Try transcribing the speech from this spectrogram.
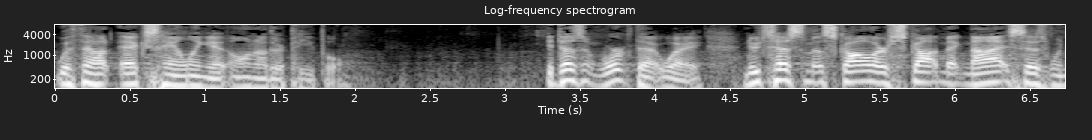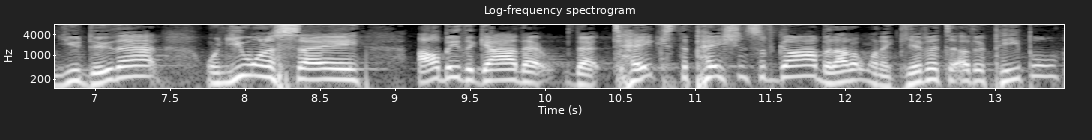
without exhaling it on other people. It doesn't work that way. New Testament scholar Scot McKnight says when you do that, when you want to say, I'll be the guy that, that takes the patience of God, but I don't want to give it to other people.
